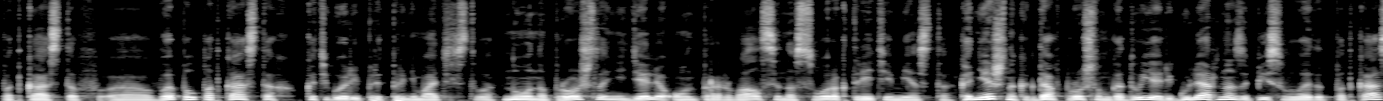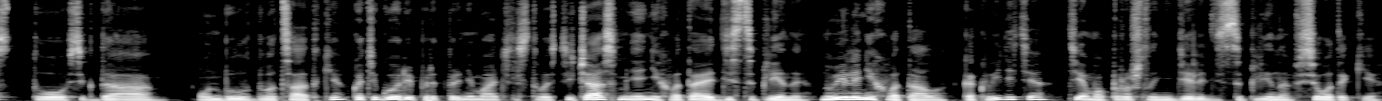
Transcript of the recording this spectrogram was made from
подкастов в Apple подкастах в категории предпринимательства, но на прошлой неделе он прорвался на 43 место. Конечно, когда в прошлом году я регулярно записывала этот подкаст, то всегда он был в двадцатке в категории предпринимательства. Сейчас мне не хватает дисциплины. Ну или не хватало. Как видите, тема прошлой недели дисциплина все-таки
